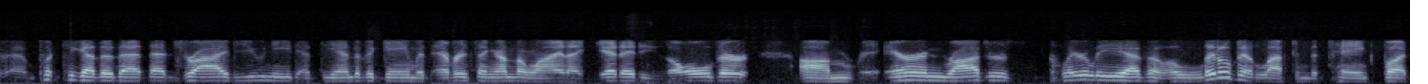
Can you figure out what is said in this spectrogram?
uh, put together that that drive you need at the end of a game with everything on the line. I get it. He's older. Um, Aaron Rodgers clearly he has a, a little bit left in the tank, but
